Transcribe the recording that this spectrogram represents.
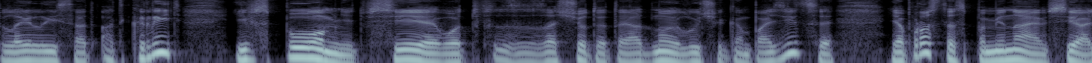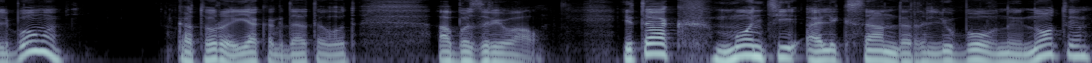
плейлист от, открыть и вспомнить все вот за счет этой одной лучшей композиции. Я просто вспоминаю все альбомы, которые я когда-то вот обозревал. Итак, Монти Александр «Любовные ноты»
